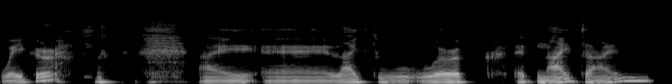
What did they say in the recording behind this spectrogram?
waker. I uh, like to work at night time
